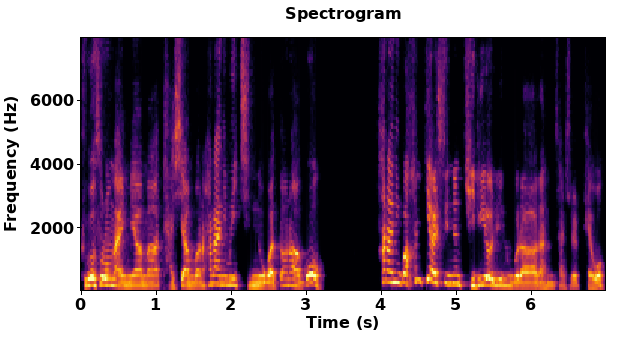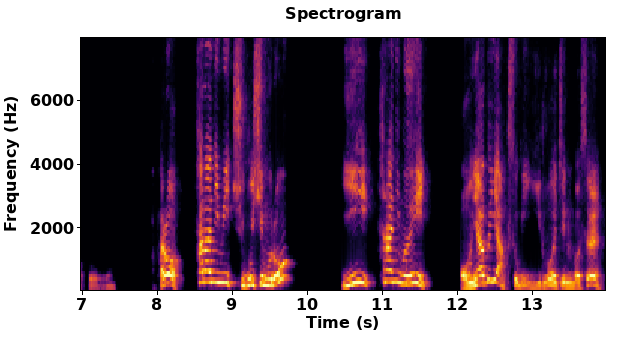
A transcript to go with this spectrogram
그것으로 말미암아 다시 한번 하나님의 진노가 떠나고 하나님과 함께 할 수 있는 길이 열리는 거라는 사실을 배웠고 바로 하나님이 죽으심으로 이 하나님의 언약의 약속이 이루어지는 것을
